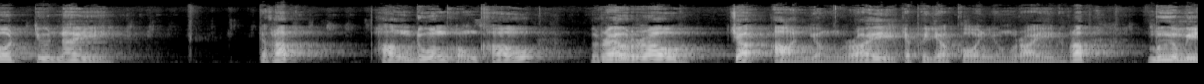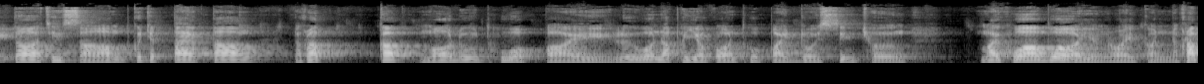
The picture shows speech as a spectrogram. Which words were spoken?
กฏอยู่ในนะครับ ผังดวงของเขา แล้วเราจะอ่านอย่างไร จะพยากรณ์อย่างไรนะครับ เมื่อมีตาที่สามก็จะแตกต่างนะครับ กับหมอดูทั่วไป หรือว่านักพยากรณ์ทั่วไปโดยสิ้นเชิง หมายความว่าอย่างไรกันนะครับ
